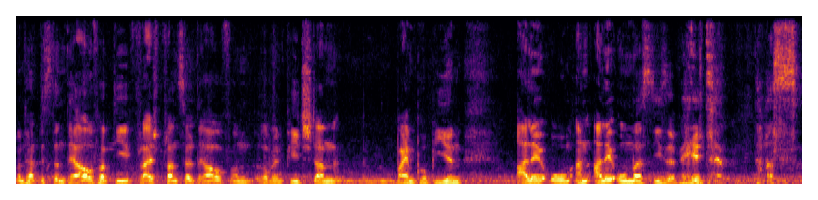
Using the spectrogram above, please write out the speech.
und hat das dann drauf, habe die Fleischpflanze drauf und Robin Peach dann beim Probieren alle an alle Omas dieser Welt. Das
